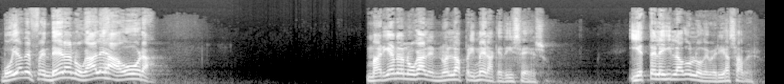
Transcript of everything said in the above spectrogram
Voy a defender a Nogales ahora. Mariana Nogales no es la primera que dice eso. Y este legislador lo debería saber.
